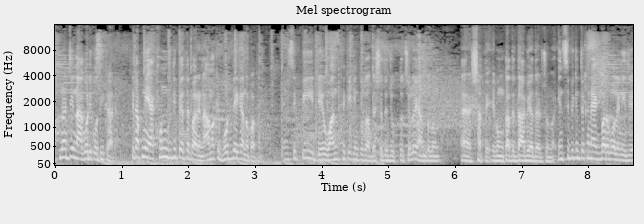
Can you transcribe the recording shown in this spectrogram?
আপনার যে নাগরিক অধিকার সেটা আপনি এখন যদি পেতে পারেন, আমাকে ভোট দিয়ে কেন পাবেন? এনসিপি ডে ওয়ান থেকে কিন্তু তাদের সাথে যুক্ত ছিল এই আন্দোলন সাথে এবং তাদের দাবি আদায়ের জন্য। এনসিপি কিন্তু এখানে একবার বলেনি যে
